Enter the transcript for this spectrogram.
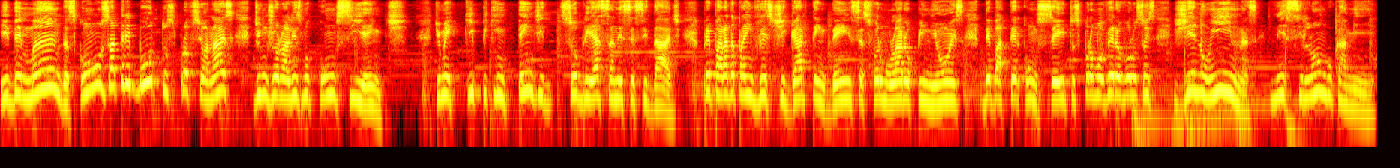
e demandas com os atributos profissionais de um jornalismo consciente. De uma equipe que entende sobre essa necessidade, preparada para investigar tendências, formular opiniões, debater conceitos, promover evoluções genuínas nesse longo caminho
